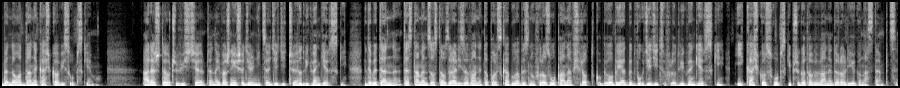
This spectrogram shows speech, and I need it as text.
będą oddane Kaśkowi Słupskiemu a resztę oczywiście, te najważniejsze dzielnice dziedziczy Ludwik Węgierski. Gdyby ten testament został zrealizowany, to Polska byłaby znów rozłupana w środku. Byłoby jakby dwóch dziedziców, Ludwik Węgierski i Kaśko Słupski przygotowywany do roli jego następcy.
